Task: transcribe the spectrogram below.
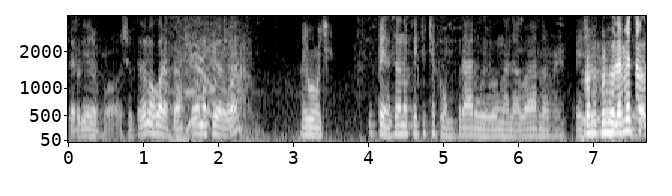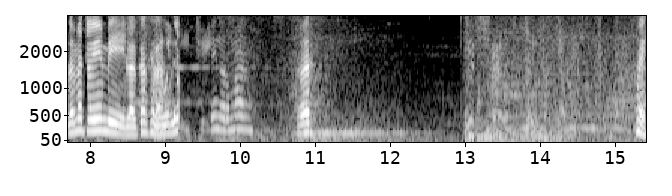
Pero viene rollo. Tenemos jugar acá. ¿Podemos ir al lugar? Ahí vamos. Estoy pensando qué chucha comprar, huevón, a lavar la refresh. Profe, profe, le meto, le meto Invi y le alcanza la window. Sí, normal. A ver. Profe.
